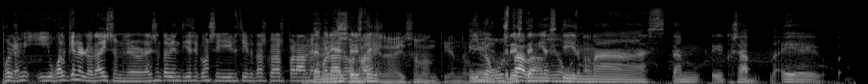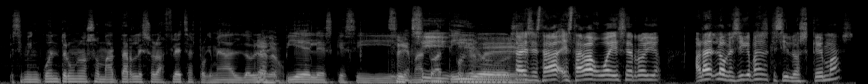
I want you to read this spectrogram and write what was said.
porque a mí, igual que en el Horizon, en el Horizon también tienes que conseguir ciertas cosas para También mejorar. el tres otras. te- no, eso no entiendo. Y En me el 3 gustaba, a mí tenías me que ir más. tam- eh, o sea, eh, si me encuentro un oso, matarle solo a flechas porque me da el doble Claro. de pieles que si Sí. le mato Sí, a tiros. me- ¿Sabes? Estaba, estaba guay ese rollo. Ahora lo que sí que pasa es que si los quemas,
